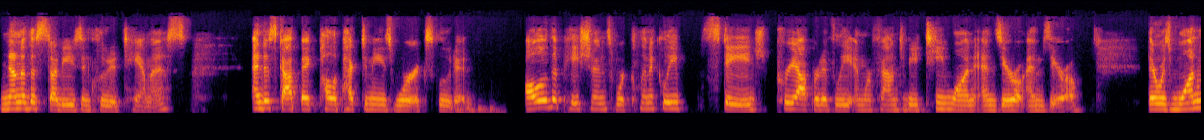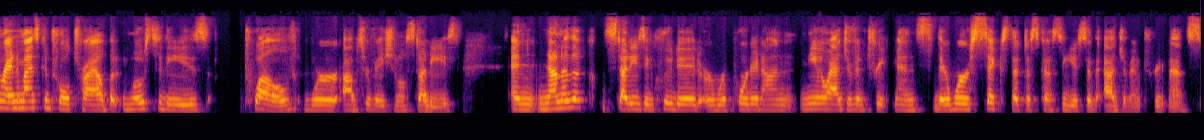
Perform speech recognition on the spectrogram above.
None of the studies included TAMIS. Endoscopic polypectomies were excluded. All of the patients were clinically staged preoperatively and were found to be T1 and 0M0. There was one randomized control trial, but most of these 12 were observational studies. And none of the studies included or reported on neoadjuvant treatments. There were six that discussed the use of adjuvant treatments.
